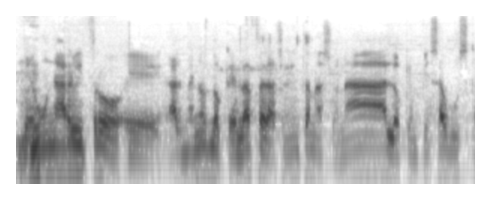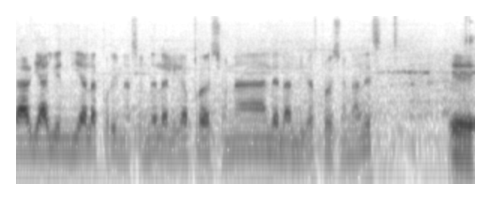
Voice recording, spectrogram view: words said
de un árbitro, eh, al menos lo que es la Federación Internacional, lo que empieza a buscar ya hoy en día la coordinación de la liga profesional, de las ligas profesionales. Eh,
